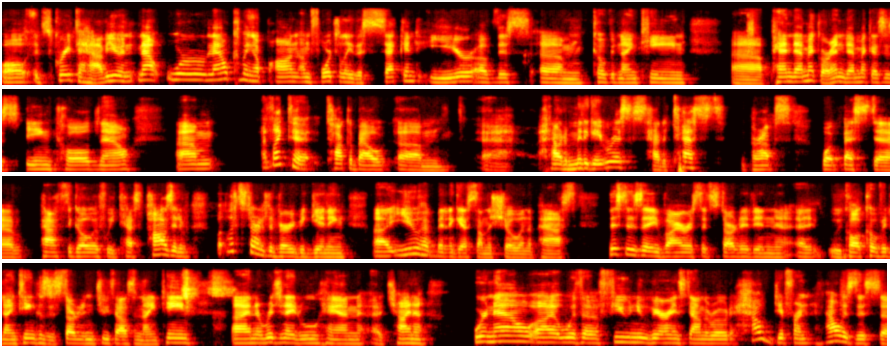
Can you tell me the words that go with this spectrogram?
Well, it's great to have you. And now we're now coming up on, unfortunately, the second year of this um, COVID 19 uh, pandemic or endemic, as it's being called now. Um, I'd like to talk about um, uh, how to mitigate risks, how to test, perhaps what best uh, path to go if we test positive. But let's start at the very beginning. Uh, you have been a guest on the show in the past. This is a virus that started in, uh, we call it COVID 19 because it started in 2019 uh, and originated Wuhan, uh, China. We're now uh, with a few new variants down the road. How different, how is this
